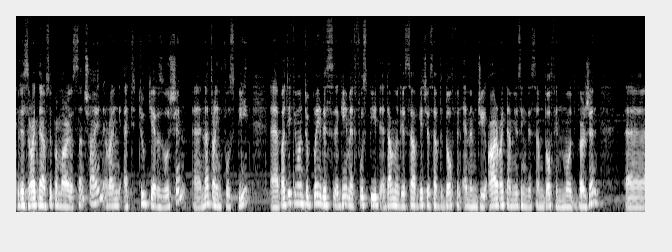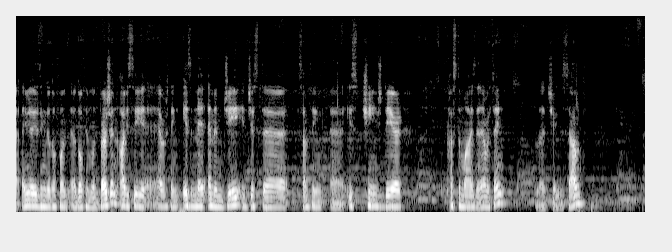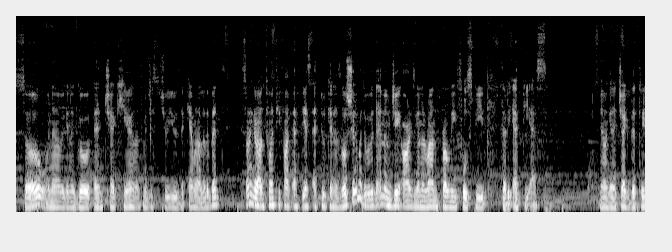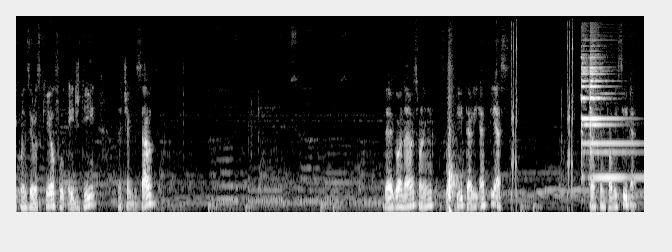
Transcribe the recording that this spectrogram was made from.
It is right now Super Mario Sunshine running at 2K resolution, uh, not running full speed. Uh, but if you want to play this uh, game at full speed, uh, download yourself, get yourself the Dolphin MMJR. Right now I'm using the some Dolphin mode version. Uh, I'm using the Dolphin, uh, Dolphin mode version. Obviously, everything is MMJ. It's just something is changed there, customized and everything. Let's check this out. So now we're gonna go and check here. Let me just use the camera a little bit. It's running around 25 FPS at 2K resolution, but with the MMJR, it's gonna run probably full speed 30 FPS. Now I'm gonna check the 3.0 scale, full HD. Let's check this out. There you go, now it's running full speed 30 FPS. You can probably see that.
